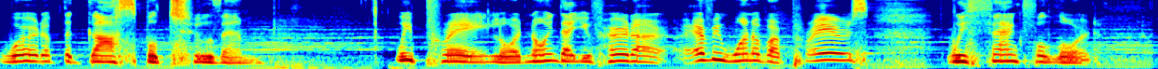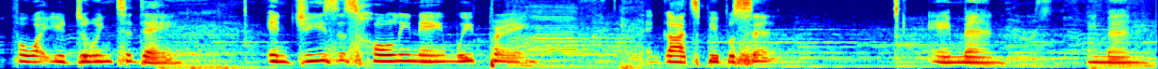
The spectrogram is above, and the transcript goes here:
word of the gospel to them. We pray, Lord, knowing that you've heard our, every one of our prayers. We thankful, Lord, for what you're doing today. In Jesus' holy name we pray. And God's people said, Amen. Amen.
